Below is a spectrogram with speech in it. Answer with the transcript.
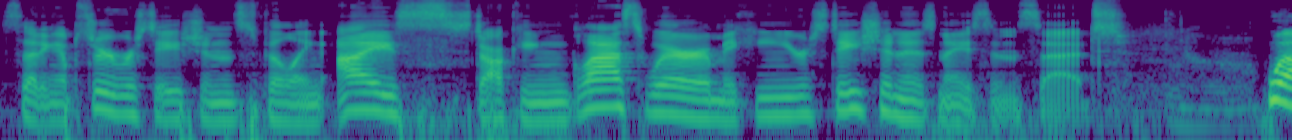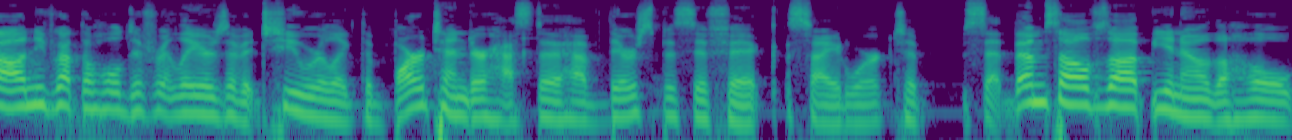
setting up server stations, filling ice, stocking glassware, making your station as nice and set. Well and you've got the whole different layers of it too where like the bartender has to have their specific side work to set themselves up you know the whole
